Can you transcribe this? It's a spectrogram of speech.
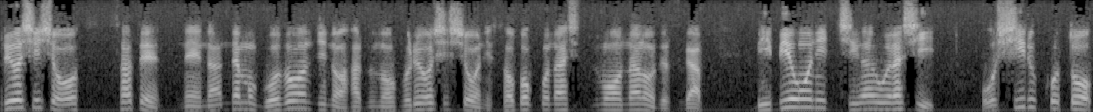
不良師匠、さてね、何でもご存知のはずの不良師匠に素朴な質問なのですが、微妙に違うらしい、お知ること、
